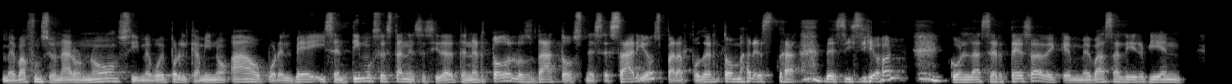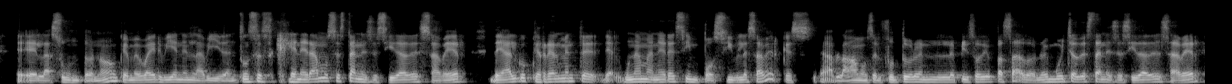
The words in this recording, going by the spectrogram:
me va a funcionar o no, si me voy por el camino A o por el B y sentimos esta necesidad de tener todos los datos necesarios para poder tomar esta decisión con la certeza de que me va a salir bien el asunto, ¿no? Que me va a ir bien en la vida. Entonces generamos esta necesidad de saber de algo que realmente de alguna manera es imposible saber, que es, hablábamos del futuro en el episodio pasado, ¿no? Y mucha de esta necesidad del saber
